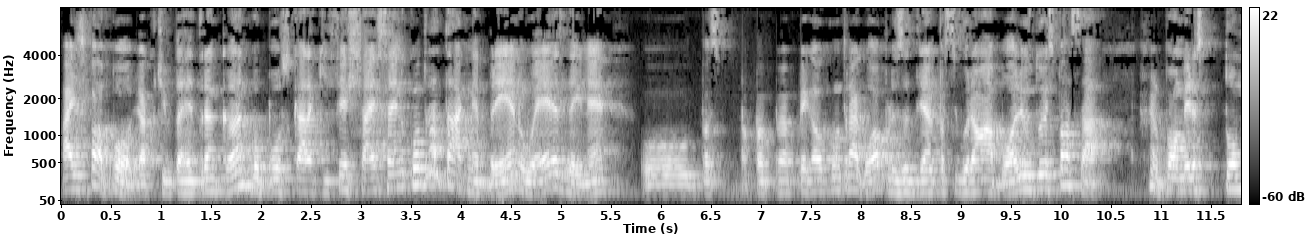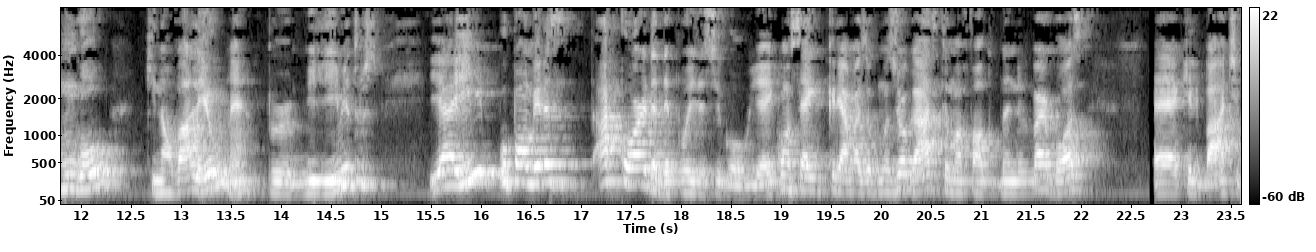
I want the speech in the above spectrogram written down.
Aí você fala, pô, já que o time tá retrancando, vou pôr os caras aqui fechar e sair no contra-ataque, né? Breno, Wesley, né? para pegar o contra-golpe, o Adriano para segurar uma bola e os dois passar. O Palmeiras toma um gol que não valeu, né, por milímetros, e aí o Palmeiras acorda depois desse gol, e aí consegue criar mais algumas jogadas, tem uma falta do Danilo Barbosa, é, que ele bate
